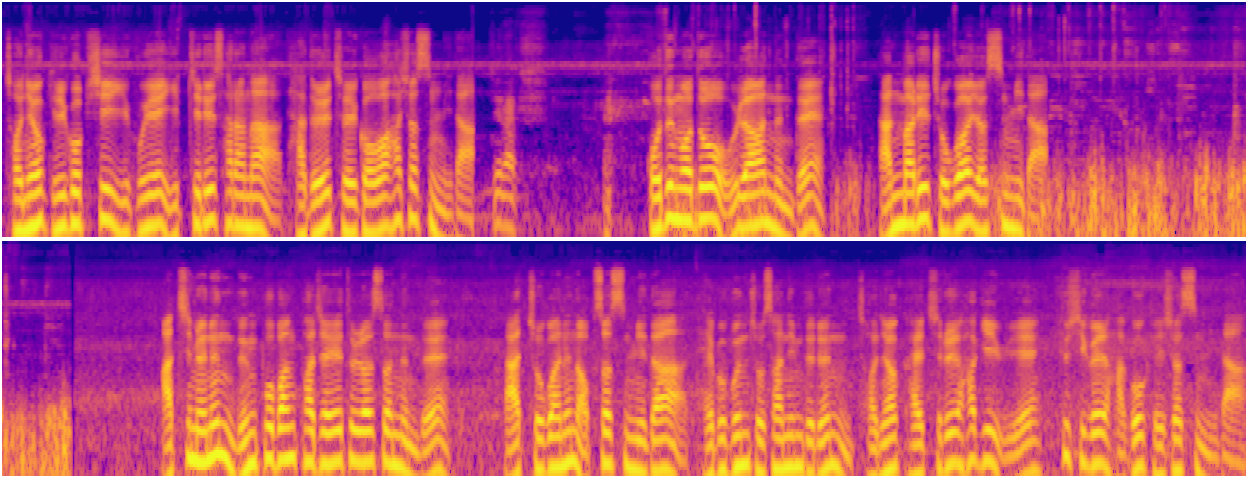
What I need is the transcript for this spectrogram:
저녁 7시 이후에 입질이 살아나 다들 즐거워 하셨습니다. 고등어도 올라왔는데 낱마리 조과였습니다. 아침에는 능포방 파제에 들렀었는데 낮 조과는 없었습니다. 대부분 조사님들은 저녁 갈치를 하기 위해 휴식을 하고 계셨습니다.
